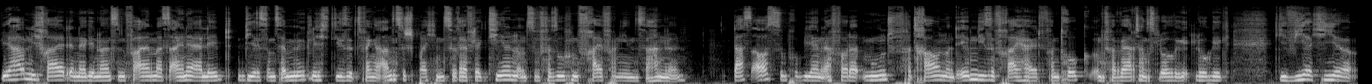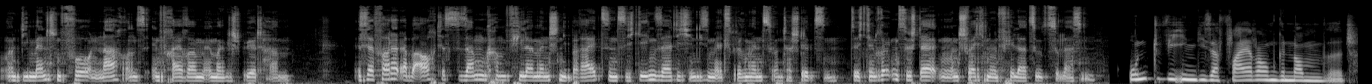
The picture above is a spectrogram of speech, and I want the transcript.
Wir haben die Freiheit in der G19 vor allem als eine erlebt, die es uns ermöglicht, diese Zwänge anzusprechen, zu reflektieren und zu versuchen, frei von ihnen zu handeln. Das auszuprobieren erfordert Mut, Vertrauen und eben diese Freiheit von Druck und Verwertungslogik, die wir hier und die Menschen vor und nach uns in Freiräumen immer gespürt haben. Es erfordert aber auch das Zusammenkommen vieler Menschen, die bereit sind, sich gegenseitig in diesem Experiment zu unterstützen, sich den Rücken zu stärken und Schwächen und Fehler zuzulassen. Und wie ihnen dieser Freiraum genommen wird.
